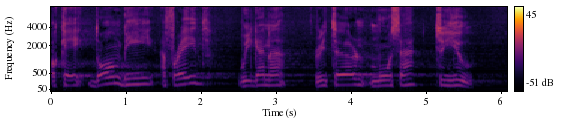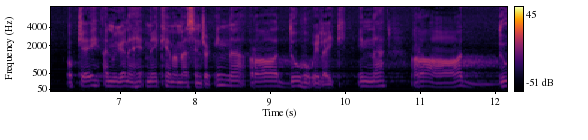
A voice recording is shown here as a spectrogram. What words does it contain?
okay, don't be afraid. We're gonna return Musa to you. Okay, and we're gonna make him a messenger. Inna radduhu ilayk. Inna radduhu.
